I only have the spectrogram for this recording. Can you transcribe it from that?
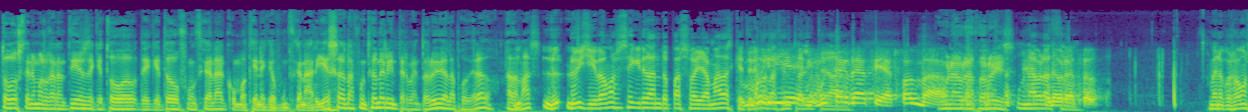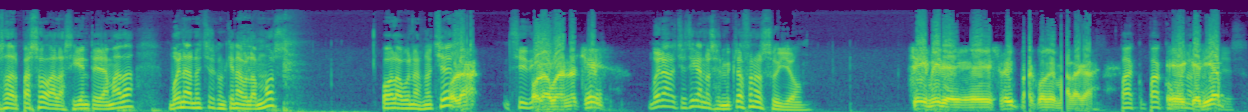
todos tenemos garantías de que todo, de que todo funciona como tiene que funcionar. Y esa es la función del interventor y del apoderado, nada más. Luigi, vamos a seguir dando paso a llamadas que tenemos la centralidad. Muchas gracias, Juanma. Un abrazo, Luis. Un abrazo. Bueno, pues vamos a dar paso a la siguiente llamada. Buenas noches, ¿con quién hablamos? Hola, buenas noches. Hola. Hola, buenas noches. Buenas noches, síganos, el micrófono es suyo. Sí, mire, eh, soy Paco de Málaga. Paco, Paco eh, buenas noches.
